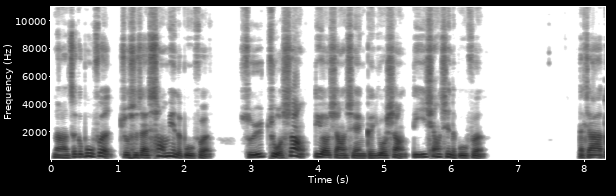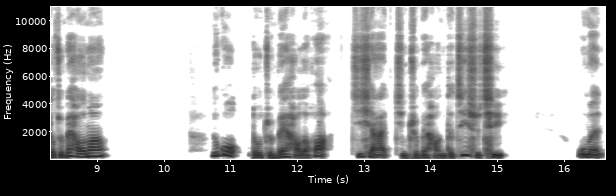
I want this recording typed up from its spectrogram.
那这个部分就是在上面的部分，属于左上第二象限跟右上第一象限的部分。大家都准备好了吗？如果都准备好的话，接下来请准备好你的计时器，我们。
